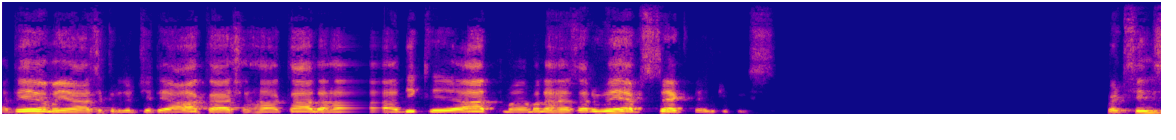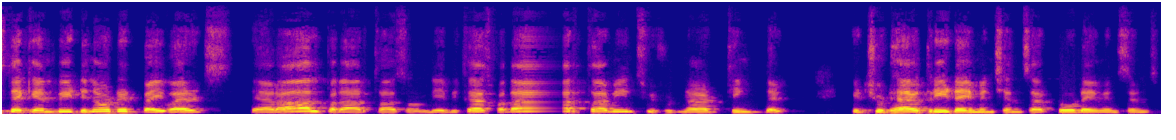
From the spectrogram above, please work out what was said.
अतएव मया सकृच्यते आकाशः कालः दिक् आत्मा मनः सर्वे abstract entities. But since they can be denoted by words, they are all padarthas only. Because padartha means you should not think that it should have three dimensions or two dimensions.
